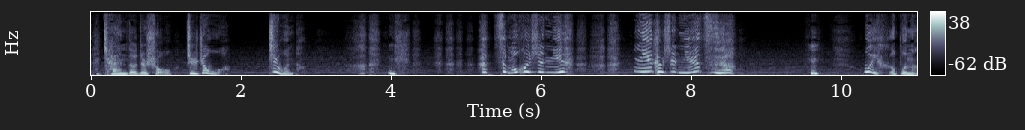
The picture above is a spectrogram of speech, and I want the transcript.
他颤抖着手指着我，质问道：“你怎么会是你？你可是女子啊！”哼，为何不能？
